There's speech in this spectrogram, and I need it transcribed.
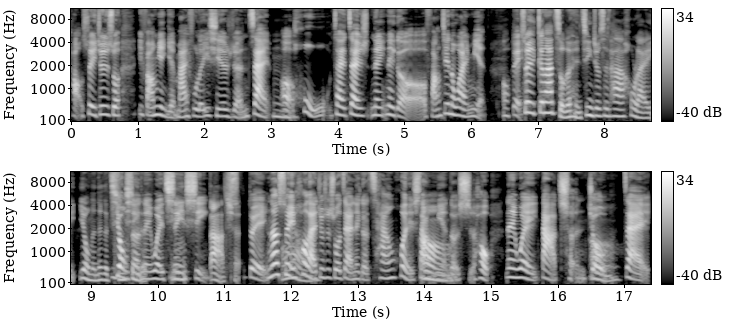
好，所以就是说，一方面也埋伏了一些人在呃户在在那那个房间的外面。哦，对，所以跟他走得很近，就是他后来用的那个用的那位亲信大臣。对，那所以后来就是说，在那个参会上面的时候，哦、那位大臣就在、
